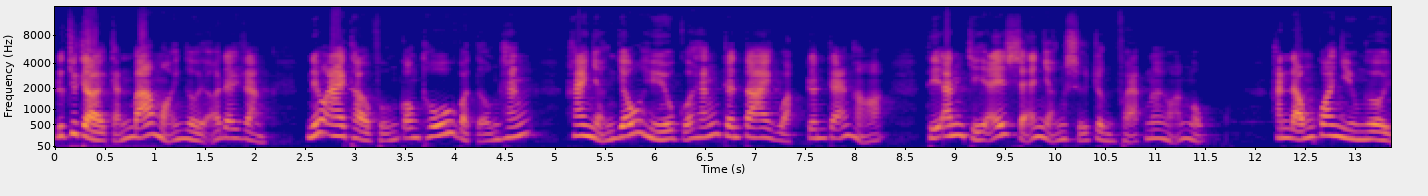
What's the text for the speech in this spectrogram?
Đức Chúa Trời cảnh báo mọi người ở đây rằng nếu ai thờ phượng con thú và tượng hắn hay nhận dấu hiệu của hắn trên tay hoặc trên trán họ thì anh chị ấy sẽ nhận sự trừng phạt nơi hỏa ngục. Hành động qua nhiều người,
